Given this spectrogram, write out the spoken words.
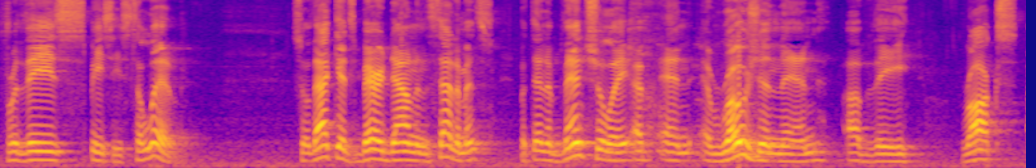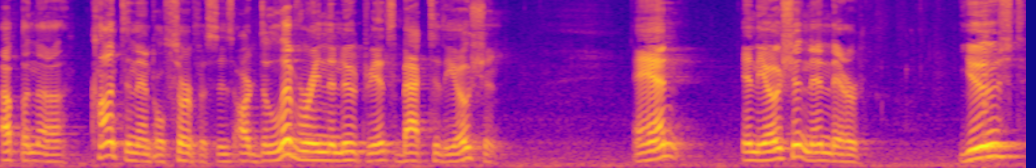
for these species to live. So that gets buried down in the sediments, but then eventually an erosion then of the rocks up in the continental surfaces are delivering the nutrients back to the ocean. And in the ocean, then they're used,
